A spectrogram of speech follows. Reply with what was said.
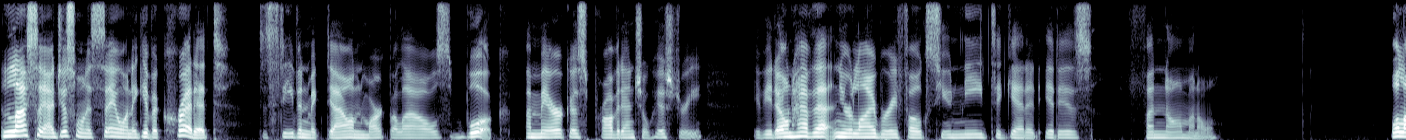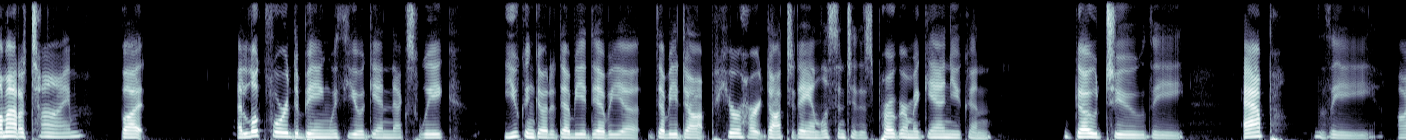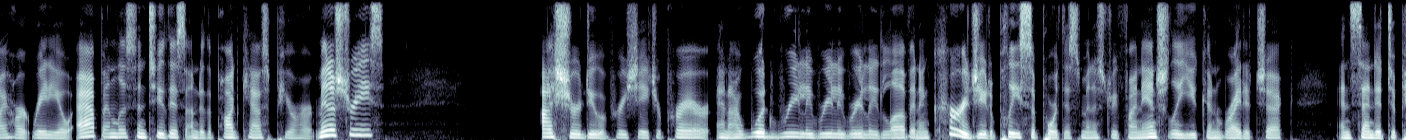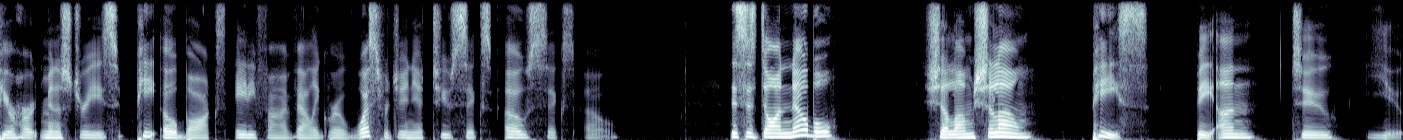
And lastly, I just want to say I want to give a credit to Stephen McDowell and Mark Beliles' book, America's Providential History. If you don't have that in your library, folks, you need to get it. It is phenomenal. Well, I'm out of time, but I look forward to being with you again next week. You can go to www.pureheart.today and listen to this program again. You can go to the app, the iHeartRadio app, and listen to this under the podcast Pure Heart Ministries. I sure do appreciate your prayer, and I would really, really, really love and encourage you to please support this ministry financially. You can write a check and send it to Pure Heart Ministries, P.O. Box 85, Valley Grove, West Virginia 26060. This is Dawn Noble. Shalom, shalom. Peace be unto you.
